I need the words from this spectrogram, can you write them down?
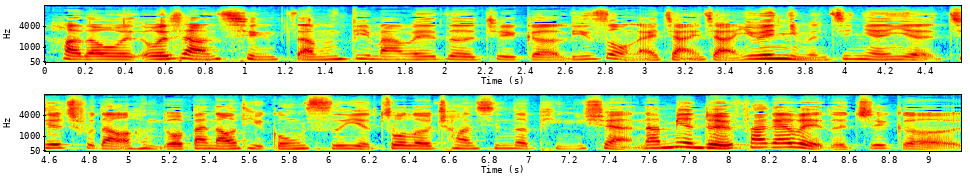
好的，我我想请咱们毕马威的这个李总来讲一讲，因为你们今年也接触到很多半导体公司，也做了创新的评选。那面对发改委的这个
